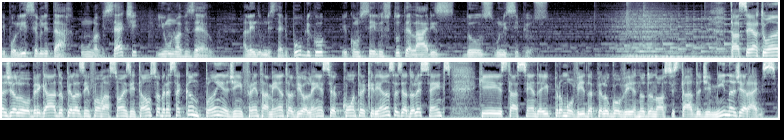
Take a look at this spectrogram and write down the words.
e Polícia Militar 197 e 190, além do Ministério Público e conselhos tutelares dos municípios. Tá certo, Ângelo. Obrigado pelas informações, então, sobre essa campanha de enfrentamento à violência contra crianças e adolescentes que está sendo aí promovida pelo governo do nosso estado de Minas Gerais.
